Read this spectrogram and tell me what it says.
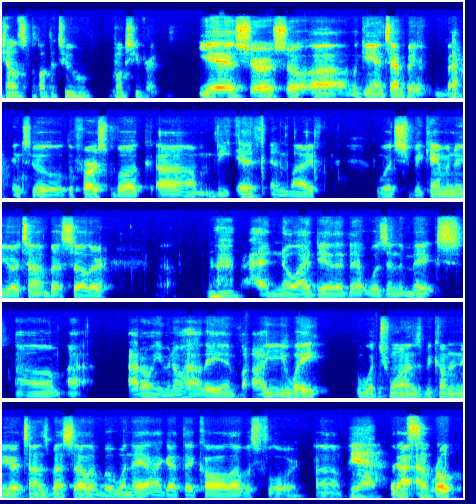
tell us about the two books you've written? Yeah, sure. So um, again, tapping back into the first book, um, The If in Life, which became a New York Times bestseller. I had no idea that that was in the mix. Um, I, I don't even know how they evaluate which ones become the New York Times bestseller, but when they, I got that call, I was floored. Um, Yeah, but I, that's I wrote.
